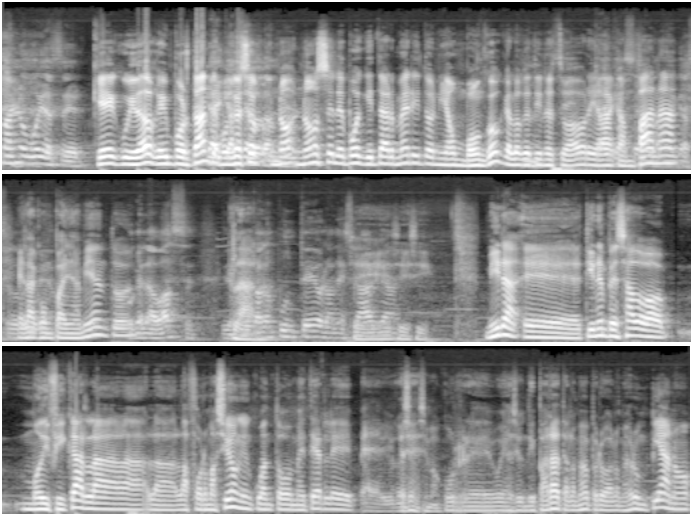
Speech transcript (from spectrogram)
más no voy a hacer. Qué cuidado, qué importante, Que hay que porque eso no, se le puede quitar mérito ni a un bongo, que es lo que tienes tú ahora, y a la campana, hacerlo el acompañamiento. Porque es la base. Claro. los punteos, la Sí, descarga. sí, sí. Mira, eh, ¿tienen pensado modificar la, la- la formación en cuanto a meterle, eh, yo qué sé, se me ocurre, voy a hacer un disparate a lo mejor, pero a lo mejor un piano?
